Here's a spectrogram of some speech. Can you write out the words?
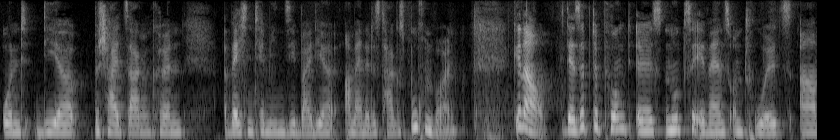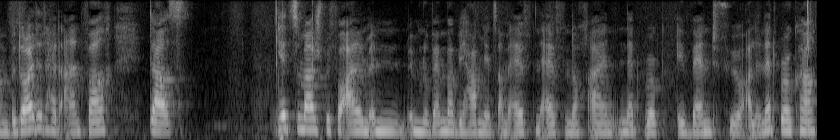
und dir Bescheid sagen können, welchen Termin sie bei dir am Ende des Tages buchen wollen. Genau, der siebte Punkt ist, nutze Events und Tools. Ähm, bedeutet halt einfach, dass jetzt zum Beispiel vor allem in, im November, wir haben jetzt am 11.11. .11. noch ein Network-Event für alle Networker,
